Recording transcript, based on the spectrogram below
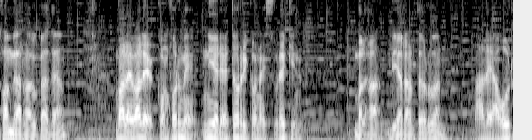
joan beharra daukat, eh? Bale, bale, konforme, ni ere etorriko nahi zurekin. Bale, ba, bihar arte orduan. Bale, agur.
